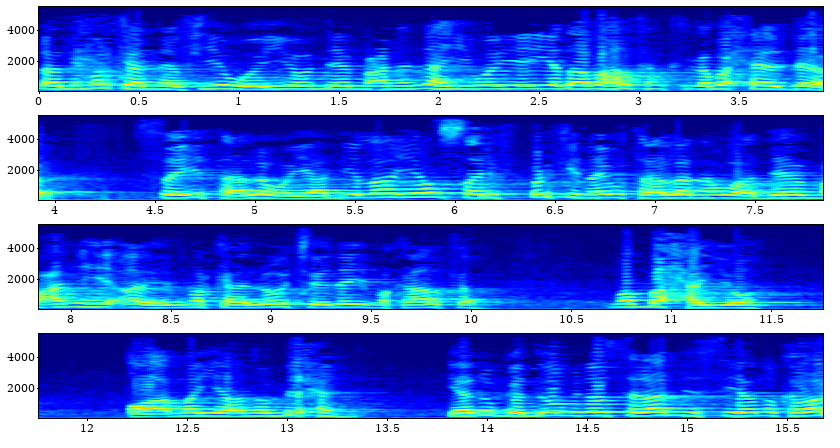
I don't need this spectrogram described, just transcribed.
Laadi markaa naafiye weeyo dee macna nahyi weeye iyadaaba halkan kagaba xeel dheer. Sida ii taalla weeye haddii laa yansarif barhkiin ay u taallana waa dee macnihii ay markaa loo jeeday imaka halkan. Ma baxayo oo ama yaanu bixin yaanu gadoomin oo salaadiisi yaanu kaba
